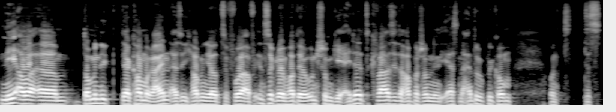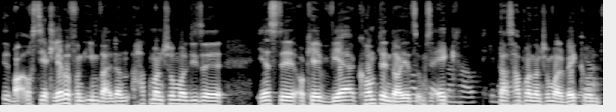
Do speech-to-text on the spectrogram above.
Nee, aber ähm, Dominik, der kam rein. Also ich habe ihn ja zuvor auf Instagram, hat er uns schon geedit quasi. Da hat man schon den ersten Eindruck bekommen. Und das war auch sehr clever von ihm, weil dann hat man schon mal diese erste, okay, wer kommt denn da jetzt ums Eck? Genau. Das hat man dann schon mal weg ja. und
